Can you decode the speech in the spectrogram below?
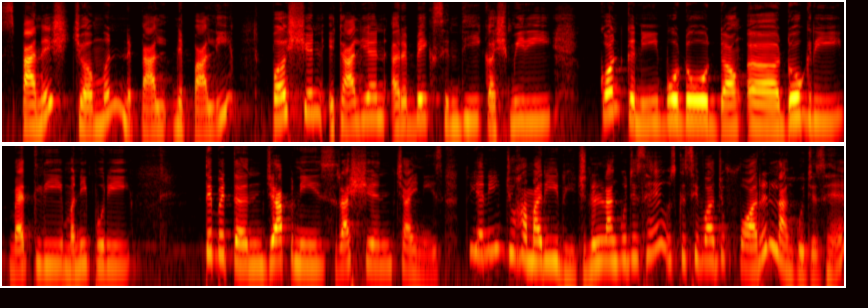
Spanish German Nepal Nepali Persian Italian Arabic Sindhi Kashmiri Konkani Bodo Dogri Maithili Manipuri Tibetan Japanese Russian Chinese तो यानी जो हमारी रीजनल लैंग्वेजेस हैं, उसके सिवा जो फॉरेन लैंग्वेजेस हैं,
